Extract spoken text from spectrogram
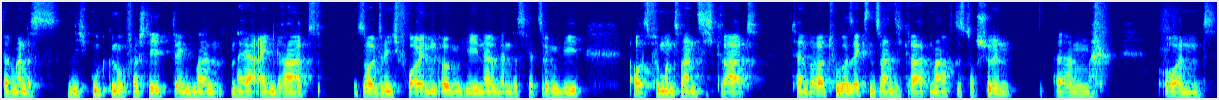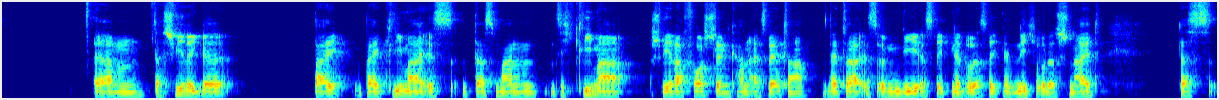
wenn man das nicht gut genug versteht, denkt man, naja, ein Grad sollte mich freuen irgendwie, ne? wenn das jetzt irgendwie aus 25 Grad Temperatur 26 Grad macht, ist doch schön. Ähm, und ähm, das Schwierige bei, bei Klima ist, dass man sich Klima schwerer vorstellen kann als Wetter. Wetter ist irgendwie, es regnet oder es regnet nicht oder es schneit. Das,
